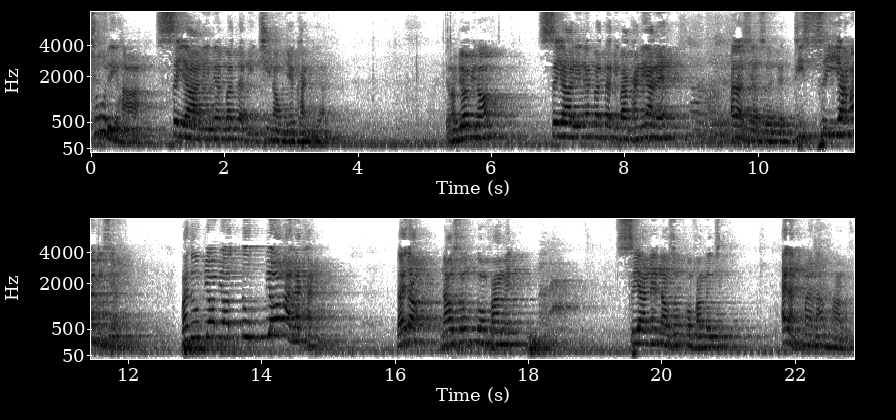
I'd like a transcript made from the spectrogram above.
ချို့တွေဟာဆရာတွေနဲ့ပတ်သက်ပြီးချီနှောင်ရင်းခံနေရတယ်ကျွန်တော်ပြောပြီနော်ဆရာတွေနဲ့ပတ်သက်ပြီးဘာခံနေရလဲအဲ့ဒါဆရာဆိုရင်ဒီဆရာမဒီဆရာဘာသူပြောပြောသူပြောမှလက်ခံတယ်ဒါကြောင့်နောက်ဆုံး confirm ဆရာနဲ့နောက်ဆုံး confirm ဖြစ် အဲ့ဒါမှန်လားမှားလား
